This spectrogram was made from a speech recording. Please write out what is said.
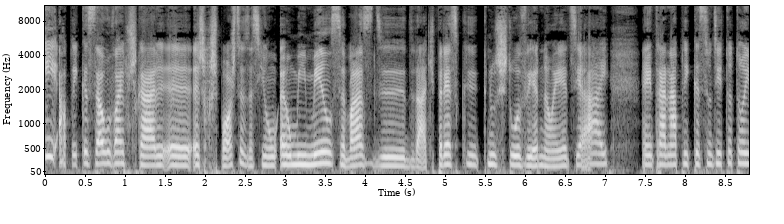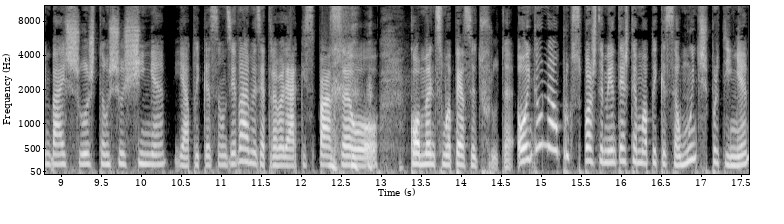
e a aplicação vai buscar eh, as respostas, assim, um- a uma imensa base de, de dados. Parece que, que nos estou a ver, não é? A dizer, ai, a entrar na aplicação, dizer, estou em baixo hoje, tão xoxinha, e a aplicação dizer, vai, mas é trabalhar que isso passa, ou comande-se uma peça de fruta. Ou então não, porque supostamente esta é uma aplicação muito espertinha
